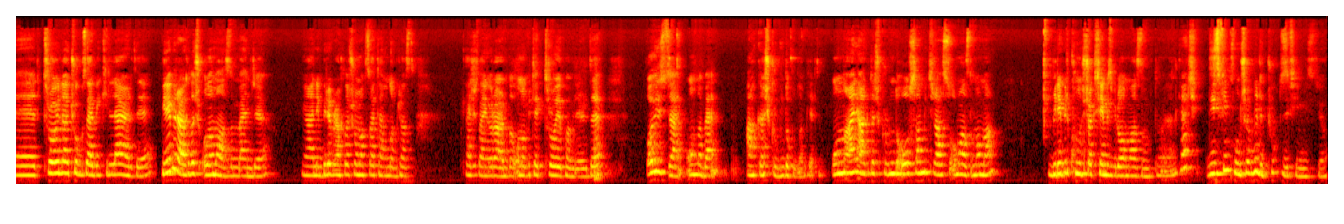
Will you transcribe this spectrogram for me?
Ee, Troy'la çok güzel bir ikililerdi. Birebir arkadaş olamazdım bence. Yani birebir arkadaş olmak zaten ona biraz gerçekten yorardı. Onu bir tek Troy yapabilirdi. O yüzden onunla ben arkadaş grubunda bulunabilirdim. Onunla aynı arkadaş grubunda olsam hiç rahatsız olmazdım ama birebir konuşacak şeyimiz bile olmazdı muhtemelen. Gerçi dizi film konuşabilirdik. Çok dizi film izliyor.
